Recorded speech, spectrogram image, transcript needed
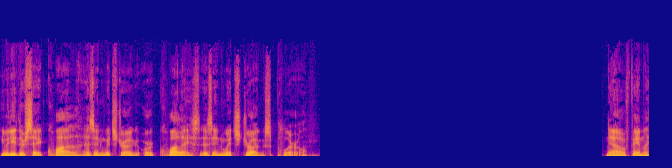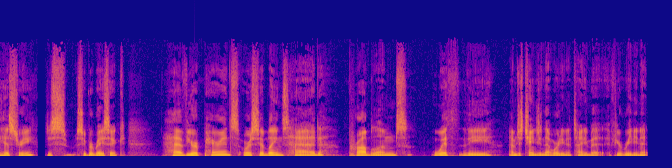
You would either say cuál, as in which drug, or cuáles, as in which drugs, plural. Now, family history, just super basic. Have your parents or siblings had problems with the. I'm just changing that wording a tiny bit if you're reading it.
